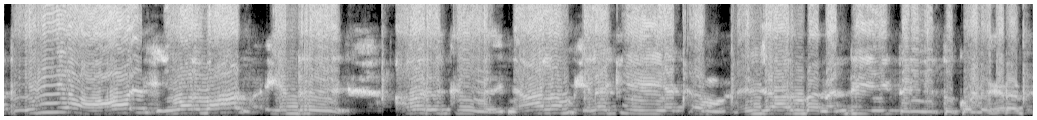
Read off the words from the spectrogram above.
பெரிய ஆள் இவர்தான் என்று அவருக்கு ஞானம் இலக்கிய இயக்கம் நெஞ்சார்ந்த நன்றியை தெரிவித்துக் கொள்ளுகிறது.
